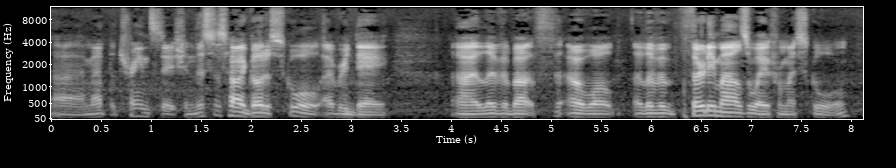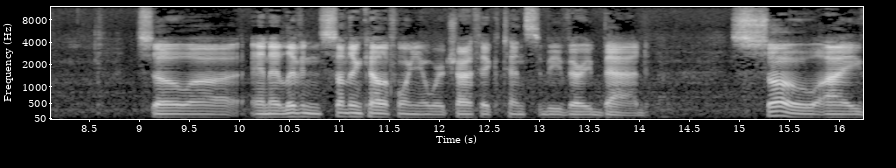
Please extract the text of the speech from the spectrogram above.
Uh, I'm at the train station. This is how I go to school every day. Uh, I live about oh well, I live 30 miles away from my school. So uh, and I live in Southern California where traffic tends to be very bad. So I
